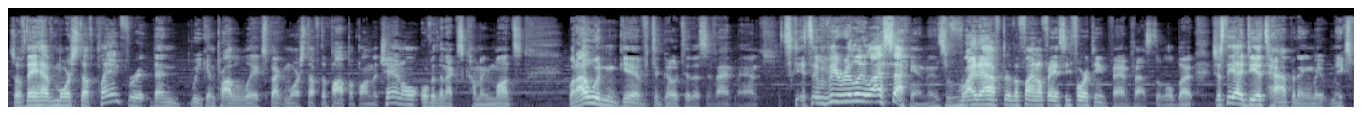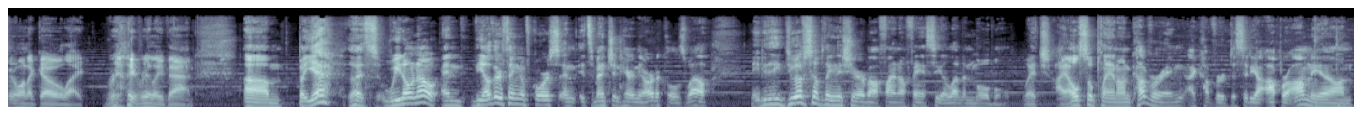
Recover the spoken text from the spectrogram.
So if they have more stuff planned for it, then we can probably expect more stuff to pop up on the channel over the next coming months. What I wouldn't give to go to this event, man, it's, it's, it would be really last second. It's right after the Final Fantasy XIV Fan Festival, but just the idea it's happening makes me want to go like really, really bad. Um, but yeah, we don't know. And the other thing, of course, and it's mentioned here in the article as well, Maybe they do have something to share about Final Fantasy XI Mobile, which I also plan on covering. I covered Dissidia Opera Omnia on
